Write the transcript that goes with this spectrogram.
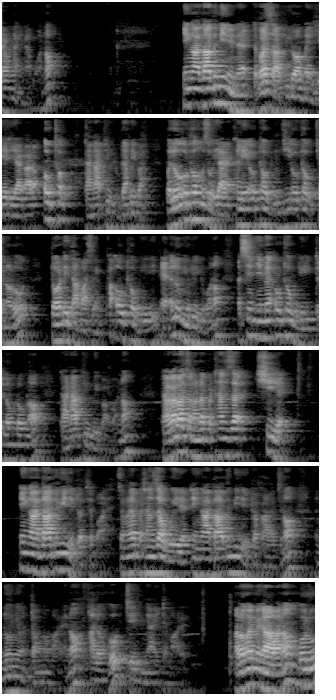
ရောက်နိုင်တာပေါ့နော်အင်္ဂါသားသမီးအနေနဲ့တပတ်စာပြုတော့မယ်ရေဒီယာကတော့အုတ်ထုတ်ဒါနပြုလူတန်းပေးပါဘလို့အုတ်ထုတ်မဆိုရတယ်ခလင်းအုတ်ထုတ်လူကြီးအုတ်ထုတ်ကျွန်တော်တို့တောဒေတာမှာဆိုရင်ဖတ်အုတ်ထုတ်လေးအဲအဲ့လိုမျိုးလေးတွေပေါ့နော်အစင်ပြင်းမဲ့အုတ်ထုတ်လေးတစ်လုံးလုံးတော့ဒါနပြုပေးပါပေါ့နော် ဒါကတော့ကျွန်တော်တို့ပဋ္ဌာန်းဆက်ရှိတဲ့အင်္ဂါသားသမီးတွေအတွက်ဖြစ်ပါတယ်ကျွန်တော်တို့ပဋ္ဌာန်းဆက်ဝေးတဲ့အင်္ဂါသားသမီးတွေအတွက်ကတော့ကျွန်တော်အနှုံညွတ်တောင်းတော့ပါတယ်เนาะအားလုံးကိုကျေးဇူးများကြီးတင်ပါတယ်အားလုံးပဲမင်္ဂလာပါเนาะဘုရု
